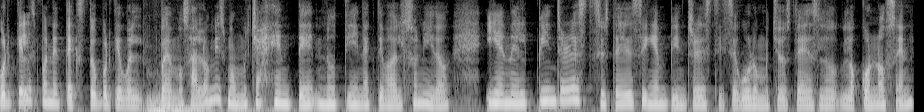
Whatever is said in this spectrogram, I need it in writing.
¿Por qué les pone texto? Porque volvemos a lo mismo. Mucha gente no tiene activado el sonido. Y en el Pinterest, si ustedes siguen Pinterest y seguro muchos de ustedes lo, conocen,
